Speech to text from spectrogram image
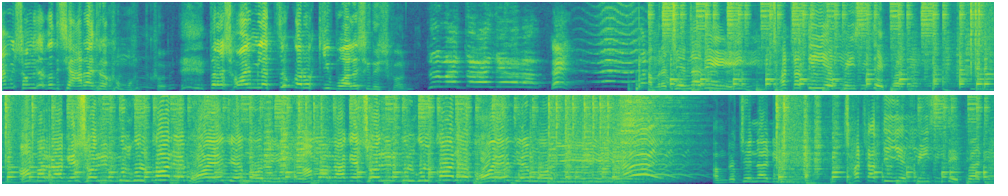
আমি সংসার করতে সে আর একরকম মত খুর তোরা সবাই মিলে চুপ করো কি বলে শুধু শোন। আমরা যে নারী ছাটা দিয়ে পিসতে পারি। আমার রাগে শরীর গুলগুল করে ভয়ে যে মরি। আমার রাগে শরীর গুলগুল করে ভয়ে যে মরি। আমরা যে নারী ছাটা দিয়ে পিসতে পারি।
